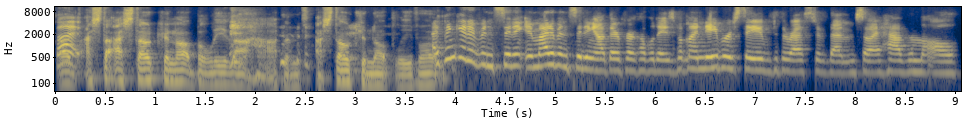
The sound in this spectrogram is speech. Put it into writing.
But I, I, st- I still cannot believe that happened. I still cannot believe it. I think it had been sitting, it might have been sitting out there for a couple days, but my neighbor saved the rest of them. So I have them all.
